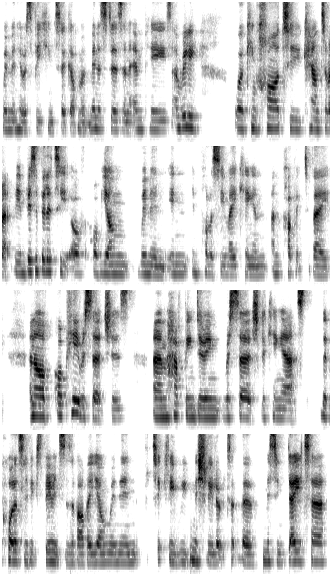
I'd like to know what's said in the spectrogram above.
women who are speaking to government ministers and MPs, and really working hard to counteract the invisibility of, of young women in, in policy making and, and public debate. And our, our peer researchers um, have been doing research looking at the qualitative experiences of other young women. Particularly, we initially looked at the missing data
